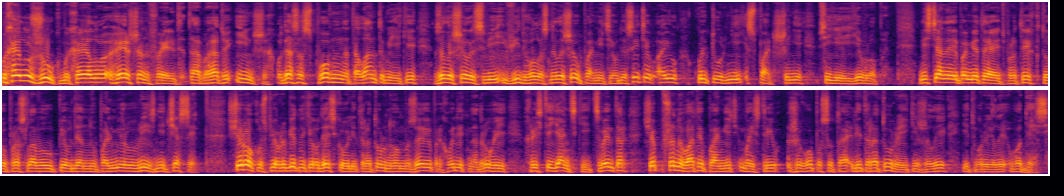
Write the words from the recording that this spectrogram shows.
Михайло Жук, Михайло Гершенфельд та багато інших. Одеса сповнена талантами, які залишили свій відголос не лише у пам'яті одеситів, а й у культурній спадщині всієї Європи. Містяни пам'ятають про тих, хто прославив південну Пальміру в різні часи. Щороку співробітники Одеського літературного музею приходять на другий християнський цвинтар, щоб вшанувати пам'ять майстрів живопису та літератури, які жили і творили в Одесі.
